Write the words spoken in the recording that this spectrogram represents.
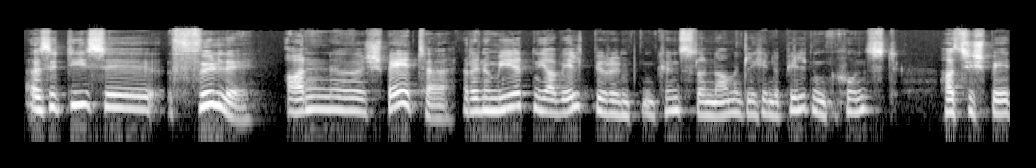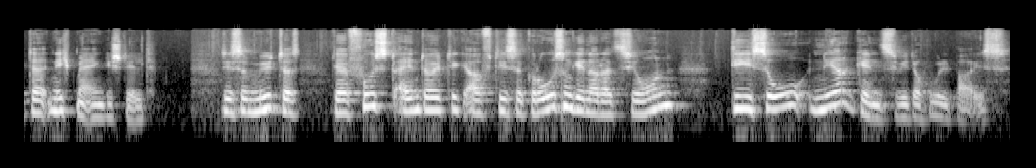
Also diese Fülle an äh, später renommierten, ja weltberühmten Künstlern, namentlich in der Bildenkunst, hat sich später nicht mehr eingestellt. Dieser Mythos der fußt eindeutig auf dieser großen Generation, die so nirgends wiederholbar ist.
